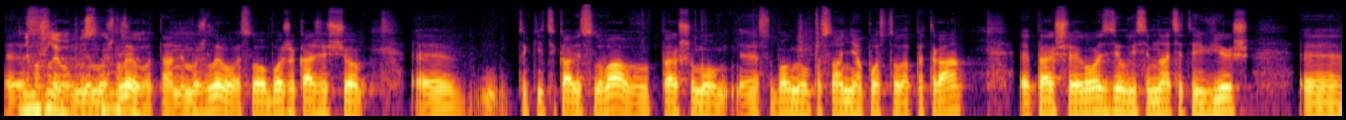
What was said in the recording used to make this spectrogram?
Е, Неможливо просто, Неможливо, неможливо. та неможливо. Слово Боже каже, що е, такі цікаві слова в першому соборному посланні апостола Петра, перший розділ, 18 вірш. Е,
